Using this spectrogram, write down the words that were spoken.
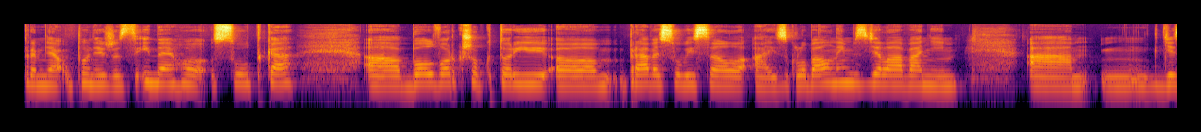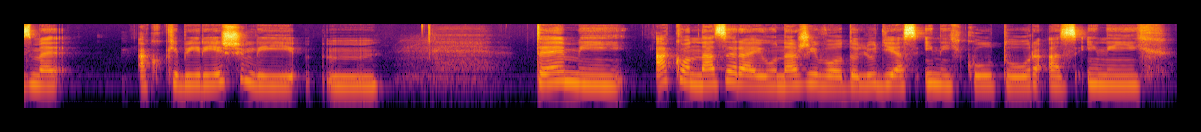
pre mňa úplne že z iného súdka, uh, bol workshop, ktorý uh, práve súvisel aj s globálnym vzdelávaním a um, kde sme ako keby riešili um, témy, ako nazerajú na život ľudia z iných kultúr a z iných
